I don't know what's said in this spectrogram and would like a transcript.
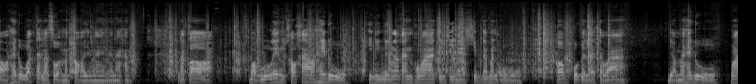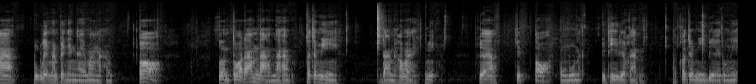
ต่อให้ดูว่าแต่ละส่วนมันต่อยังไงกันนะครับ แล้วก็บอกลูกเล่นคร่าวๆให้ดูอีกนิดนึงแล้วกัน เพราะว่าจริงๆในคลิป Double O ก็พูดไปแล้วแต่ว่า เดี๋ยวมาให้ดูว่าลูกเล่นมันเป็นยังไงบ้างนะครับ ก็ส่วนตัวด้ามดาบนะครับ ก็จะมี ดันเข้าไปนี่เพื่อเก็บต่อตรงนู้นนะวิธีเดียวกัน แล้วก็จะมีเดือยตรงนี้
